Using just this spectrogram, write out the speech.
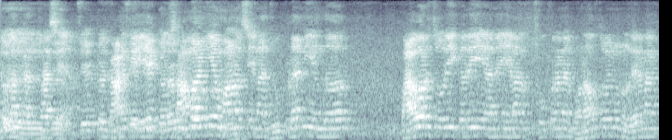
મુલાકાત થશે. કારણ કે એક સામાન્ય માણસ એના ઝૂંપડાની અંદર પાવર ચોરી કરી અને એના છોકરાને ભણાવતો એનું રહેણાંક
